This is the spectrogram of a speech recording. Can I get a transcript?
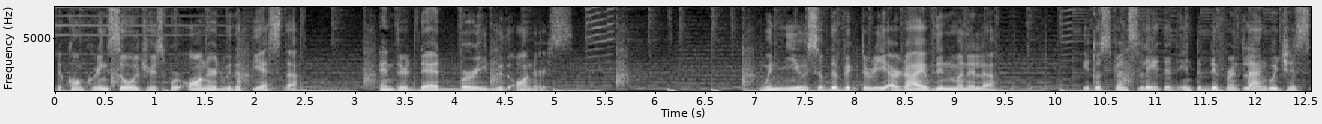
the conquering soldiers were honored with a fiesta and their dead buried with honors. When news of the victory arrived in Manila, it was translated into different languages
